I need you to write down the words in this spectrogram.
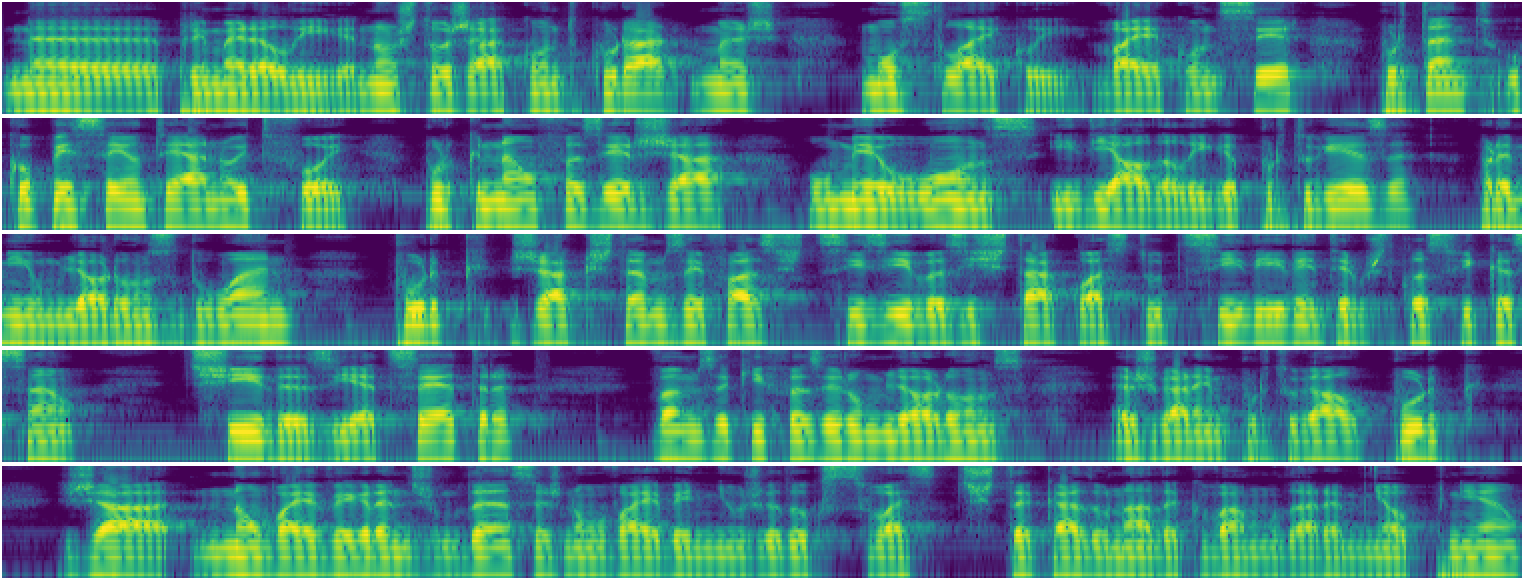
na Primeira Liga. Não estou já a condecorar, mas most likely vai acontecer. Portanto, o que eu pensei ontem à noite foi, por que não fazer já o meu 11 ideal da Liga Portuguesa? Para mim, o melhor 11 do ano, porque já que estamos em fases decisivas e está quase tudo decidido em termos de classificação, descidas e etc., vamos aqui fazer o melhor 11 a jogar em Portugal, porque já não vai haver grandes mudanças, não vai haver nenhum jogador que se vai destacar do nada que vá mudar a minha opinião.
